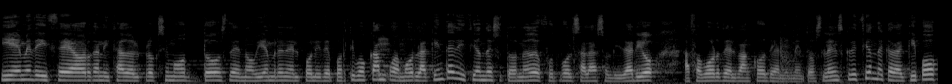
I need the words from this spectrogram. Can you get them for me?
Y MDIC ha organizado el próximo 2 de noviembre en el Polideportivo Campo Amor la quinta edición de su torneo de fútbol sala solidario a favor del Banco de Alimentos. La inscripción de cada equipo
